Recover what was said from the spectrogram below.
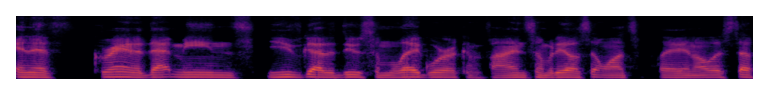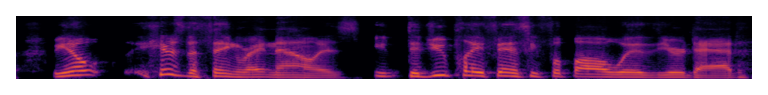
And if granted that means you've got to do some legwork and find somebody else that wants to play and all this stuff. You know, here's the thing right now is did you play fantasy football with your dad?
